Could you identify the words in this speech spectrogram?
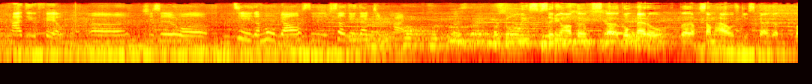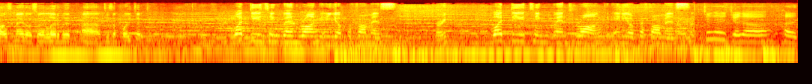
do you feel? 呃，其实我自己的目标是设定在金牌。 Our goal is sitting on the uh, gold medal, but somehow just got the bronze medal, so a little bit uh, disappointed. What do you think went wrong in your performance? Sorry. What do you think went wrong in your performance? 就是觉得很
